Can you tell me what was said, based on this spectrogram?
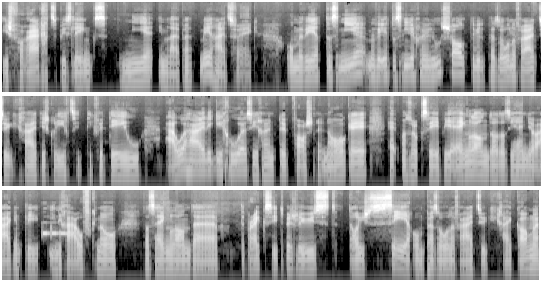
ist von rechts bis links nie im Leben mehrheitsfähig. Und man wird das nie, man wird das nie können ausschalten, weil Personenfreizügigkeit ist gleichzeitig für die EU auch eine heilige Kuh. Sie können dort fast nicht nachgehen. Hat man so gesehen bei England, oder? Sie haben ja eigentlich in Kauf genommen, dass England, äh, den Brexit beschließt, da ist sehr um Personenfreizügigkeit gegangen.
